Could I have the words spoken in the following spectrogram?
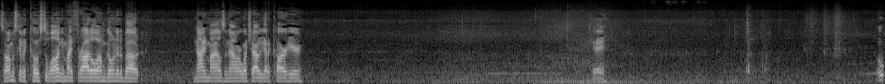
So I'm just going to coast along in my throttle. I'm going at about nine miles an hour. Watch out, we got a car here. Okay. Oh,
